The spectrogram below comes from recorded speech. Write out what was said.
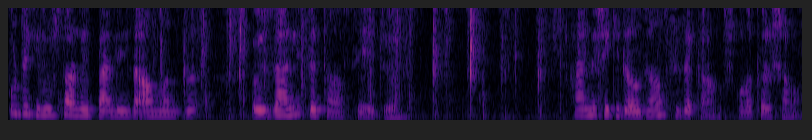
Buradaki ruhsal rehberliği de almanızı özellikle tavsiye ediyorum. Her ne şekilde alacağınız size kalmış. Buna karışamam.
